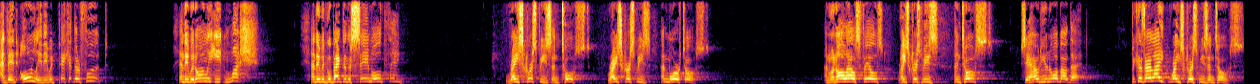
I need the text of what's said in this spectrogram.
and then only they would pick at their food. And they would only eat mush. And they would go back to the same old thing Rice Krispies and toast, Rice Krispies and more toast. And when all else fails, Rice Krispies and toast. Say, how do you know about that? Because I like Rice Krispies and toast.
